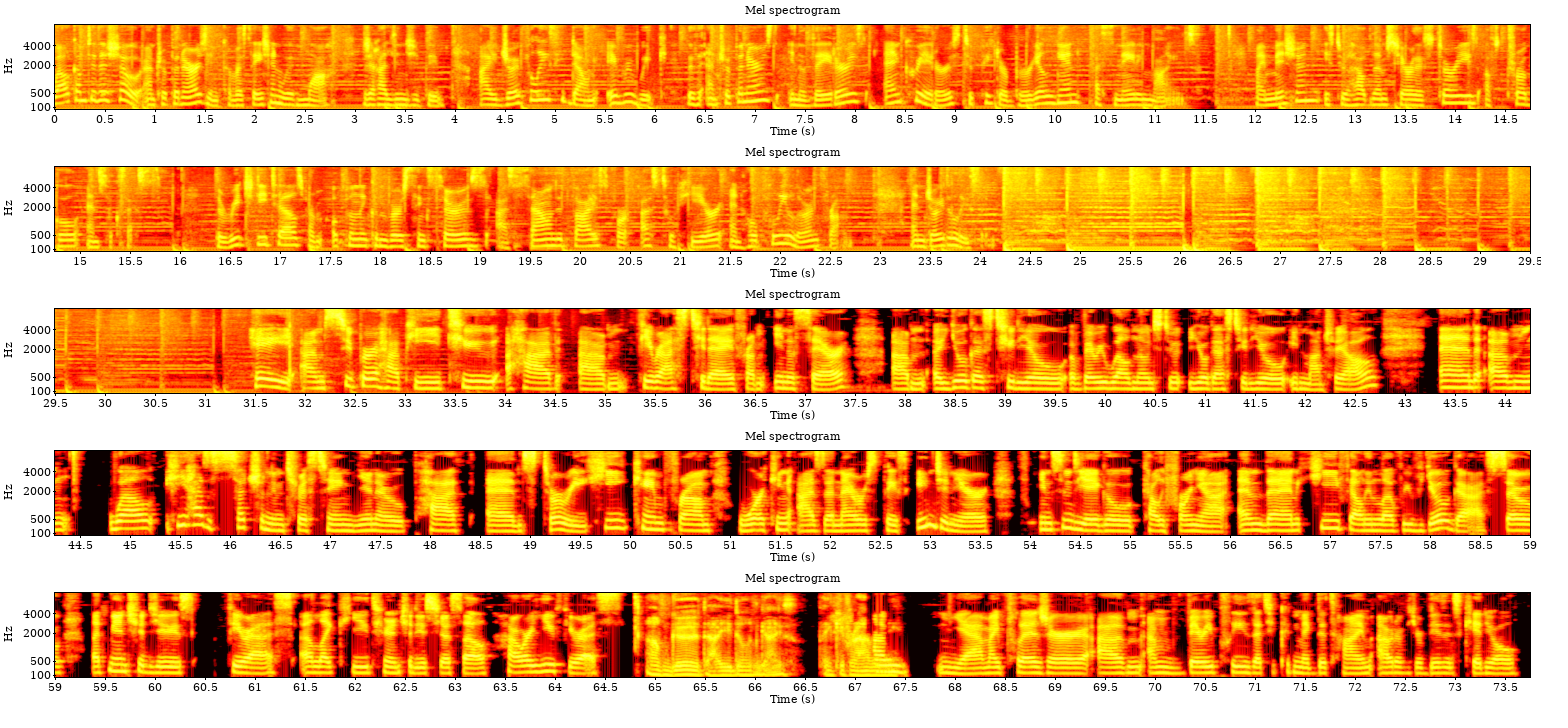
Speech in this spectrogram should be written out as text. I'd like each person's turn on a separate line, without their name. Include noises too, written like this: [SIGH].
Welcome to the show, Entrepreneurs in Conversation with moi, Géraldine Juppé. I joyfully sit down every week with entrepreneurs, innovators, and creators to pick their brilliant, fascinating minds. My mission is to help them share their stories of struggle and success. The rich details from openly conversing serves as sound advice for us to hear and hopefully learn from. Enjoy the listen. Hey, I'm super happy to have um, Firas today from Innocere, um, a yoga studio, a very well-known stu- yoga studio in Montreal. And um, well, he has such an interesting, you know, path and story. He came from working as an aerospace engineer in San Diego, California, and then he fell in love with yoga. So let me introduce Firas. I'd like you to introduce yourself. How are you, Firas?
I'm good. How you doing, guys? Thank you for having um, me.
Yeah, my pleasure. Um, I'm very pleased that you could make the time out of your busy schedule.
